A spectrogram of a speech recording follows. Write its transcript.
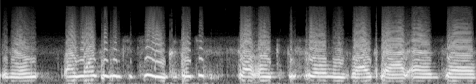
You know, I wanted him to do because I just felt like the song was like that, and uh,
